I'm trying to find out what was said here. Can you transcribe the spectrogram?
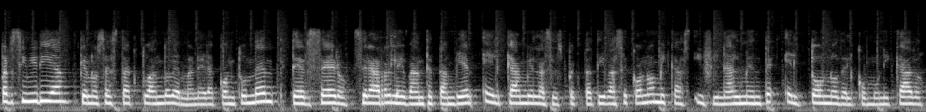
percibiría que no se está actuando de manera contundente. Tercero, será relevante también el cambio en las expectativas económicas y finalmente el tono del comunicado.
